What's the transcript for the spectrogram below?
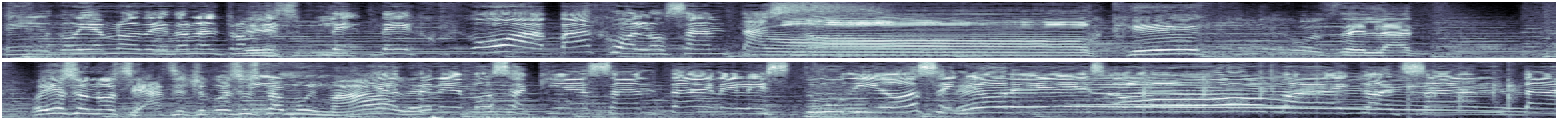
el gobierno de Donald Trump de- Desmi- de- dejó abajo a los santas. No, qué hijos de la. Oye, eso no se hace, Choco, eso está muy mal, Ya ¿eh? tenemos aquí a Santa en el estudio, señores. Oh my God, Santa.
